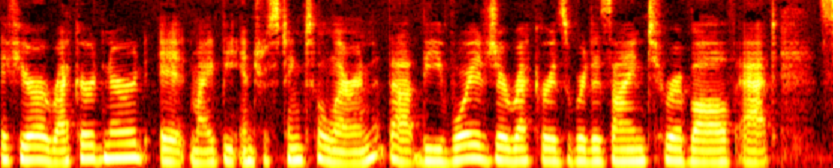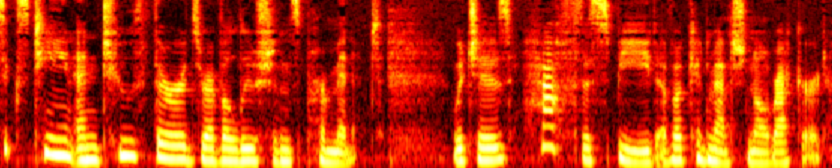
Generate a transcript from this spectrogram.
If you're a record nerd, it might be interesting to learn that the Voyager records were designed to revolve at 16 and two thirds revolutions per minute, which is half the speed of a conventional record.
